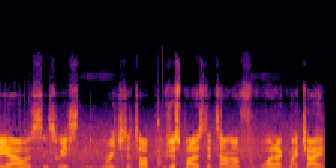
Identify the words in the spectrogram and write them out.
Three hours since we reached the top. We've just passed the town of Huayracmachay.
